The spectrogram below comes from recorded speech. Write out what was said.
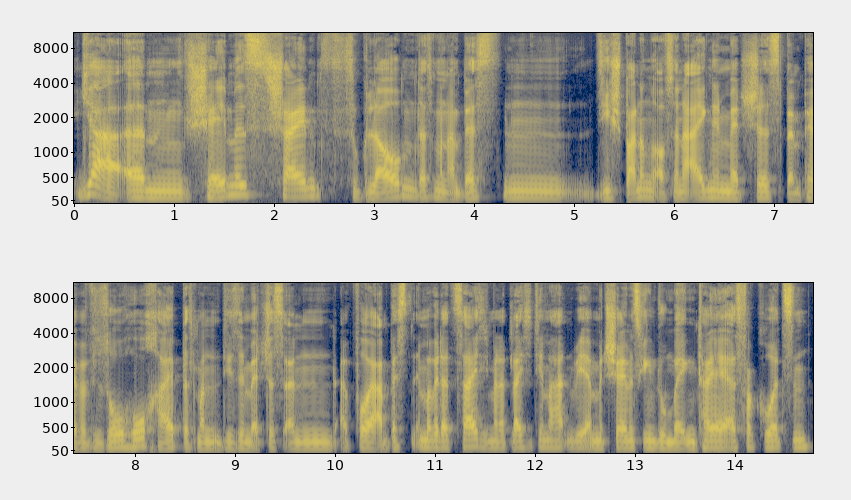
Ja, ähm, Seamus scheint zu glauben, dass man am besten die Spannung auf seine eigenen Matches beim pay so hoch hypt, dass man diese Matches an, vorher am besten immer wieder zeigt. Ich meine, das gleiche Thema hatten wir ja mit Seamus gegen Doom McIntyre erst vor kurzem.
